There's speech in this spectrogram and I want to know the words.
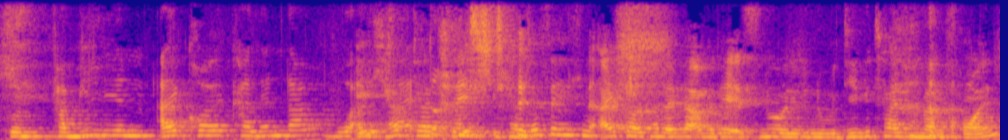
so ein Familien-Alkoholkalender, wo alle ich habe tatsächlich, ich habe tatsächlich einen Alkoholkalender, aber der ist nur, nur mit dir geteilt mit meinem Freund.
